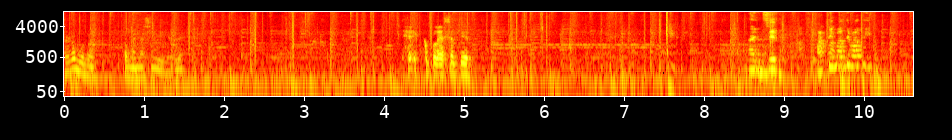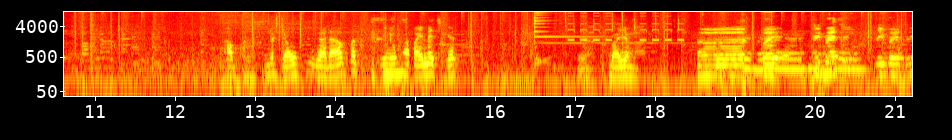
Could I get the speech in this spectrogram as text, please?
Mereka bunuh temannya sendiri. Eh, Kepleset ya. Anjir. Mati, mati, mati. Apa? Udah jauh. Nggak dapat. Minum apa? Finance kan? Ya, bayam. Eh, baik. Ini battery, ini battery.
